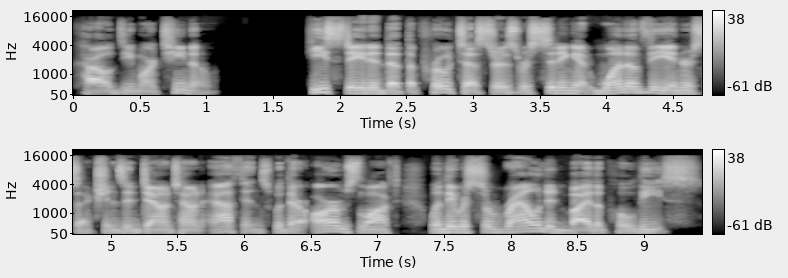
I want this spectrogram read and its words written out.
Kyle DiMartino, he stated that the protesters were sitting at one of the intersections in downtown Athens with their arms locked when they were surrounded by the police.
